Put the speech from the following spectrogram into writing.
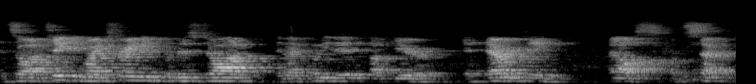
And so I'm taking my training for this job and I'm putting it up here, and everything else comes second.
